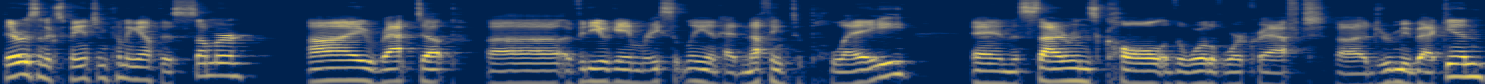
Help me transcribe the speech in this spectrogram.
There is an expansion coming out this summer. I wrapped up uh, a video game recently and had nothing to play, and the Siren's Call of the World of Warcraft uh, drew me back in.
